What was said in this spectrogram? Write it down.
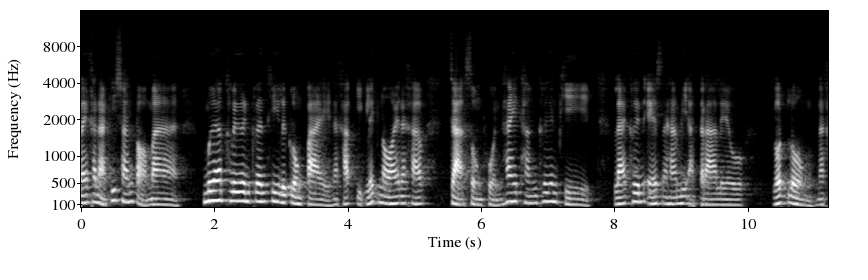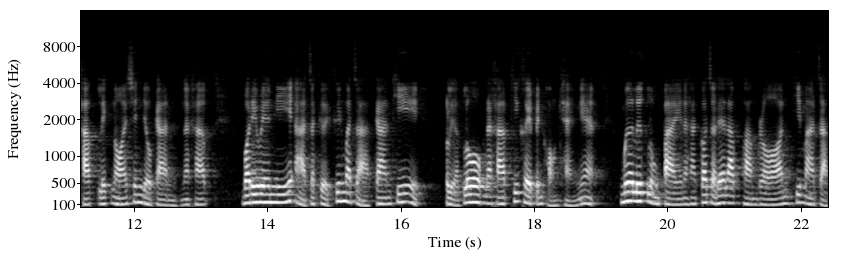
ในขณะที่ชั้นต่อมา เมื่อคลื่นเคลื่อนที่ลึกลงไปนะครับ อีกเล็กน้อยนะครับ จะส่งผลให้ทั้งคลื่น P และคลื่น S นะฮะมีอัตราเร็วลดลงนะครับ เล็กน้อยเช่นเดียวกันนะครับ บริเวณนี้อาจจะเกิดขึ้นมาจากการที่เปลือกโลกนะครับ ที่เคยเป็นของแข็งเนี่ยเมื่อลึกลงไปนะฮะก็จะได้รับความร้อนที่มาจาก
